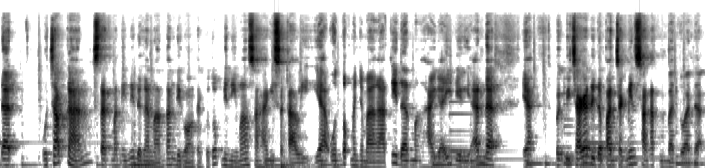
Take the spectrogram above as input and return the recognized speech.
Dan ucapkan statement ini dengan lantang di ruang tertutup minimal sehari sekali ya untuk menyemangati dan menghargai diri Anda ya. Berbicara di depan cermin sangat membantu Anda.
